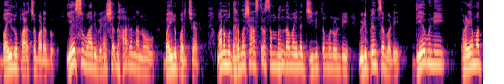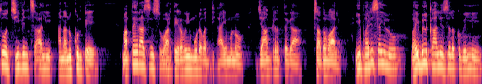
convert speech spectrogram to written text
బయలుపరచబడదు యేసు వారి వేషధారణను బయలుపరిచాడు మనము ధర్మశాస్త్ర సంబంధమైన జీవితము నుండి విడిపించబడి దేవుని ప్రేమతో జీవించాలి అని అనుకుంటే మత్తయ్య రాసిన సువార్త ఇరవై మూడవ అధ్యాయమును జాగ్రత్తగా చదవాలి. ఈ పరిసయులు బైబిల్ కాలేజీలకు వెళ్ళి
